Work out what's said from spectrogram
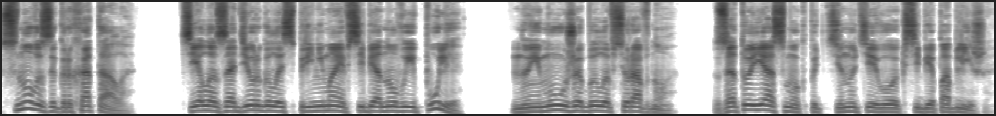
снова загрохотала. Тело задергалось, принимая в себя новые пули, но ему уже было все равно. Зато я смог подтянуть его к себе поближе.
